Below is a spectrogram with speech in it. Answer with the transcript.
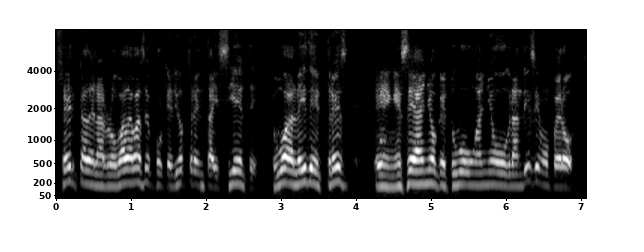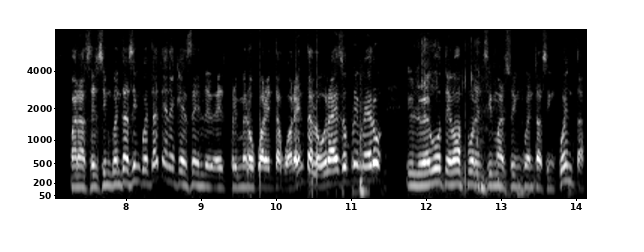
cerca de la robada de base porque dio 37. Tuvo la ley de 3 en ese año que tuvo un año grandísimo, pero para hacer 50-50 tiene que ser el- primero 40-40. Logra eso primero y luego te vas por encima del 50-50.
